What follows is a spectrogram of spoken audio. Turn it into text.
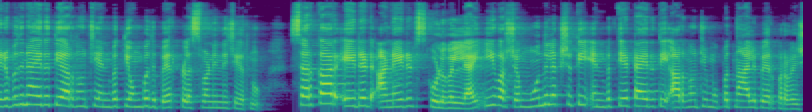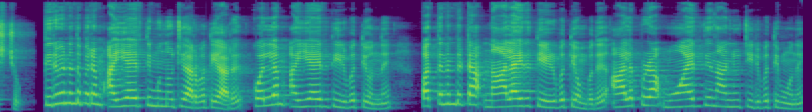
എഴുപതിനായിരത്തി അറുന്നൂറ്റി എൺപത്തി ഒമ്പത് പേർ പ്ലസ് വണ്ണിന് ചേർന്നു. സർക്കാർ എയ്ഡഡ് അൺഎയ്ഡഡ് സ്കൂളുകളിലായി ഈ വർഷം മൂന്ന് ലക്ഷത്തി എൺപത്തി എട്ടായിരത്തി അറുന്നൂറ്റി മുപ്പത്തിനാല് പേർ പ്രവേശിച്ചു. തിരുവനന്തപുരം അയ്യായിരത്തി മുന്നൂറ്റി അറുപത്തി ആറ് കൊല്ലം അയ്യായിരത്തി ഇരുപത്തിയൊന്ന് പത്തനംതിട്ട നാലായിരത്തി എഴുപത്തി ഒമ്പത് ആലപ്പുഴ മൂവായിരത്തി നാനൂറ്റി ഇരുപത്തി മൂന്ന്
